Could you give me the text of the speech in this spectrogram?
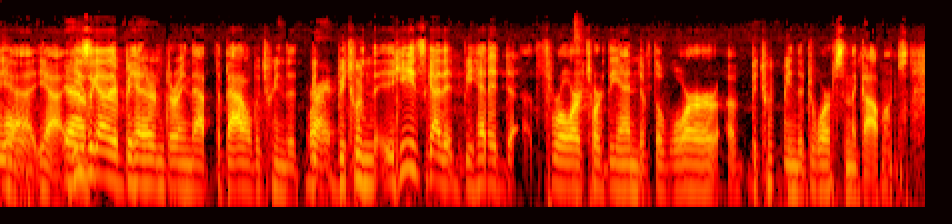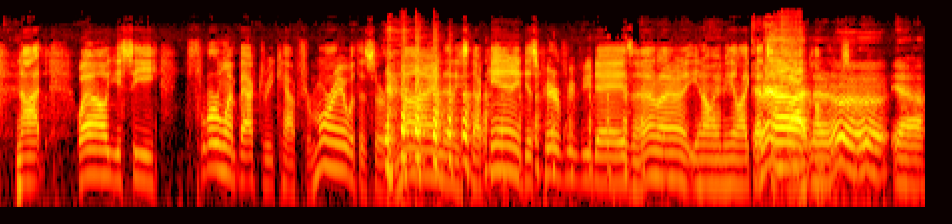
Yeah, yeah, He's the guy that beheaded him during that the battle between the be- Right. between. The, he's the guy that beheaded Thror toward the end of the war uh, between the dwarfs and the goblins. Not well. You see, Thror went back to recapture Moria with a certain nine, then he snuck in. He disappeared for a few days, and uh, you know, what I mean, like that's a story. yeah,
